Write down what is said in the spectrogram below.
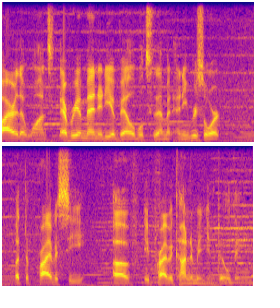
buyer that wants every amenity available to them at any resort, but the privacy of a private condominium building.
